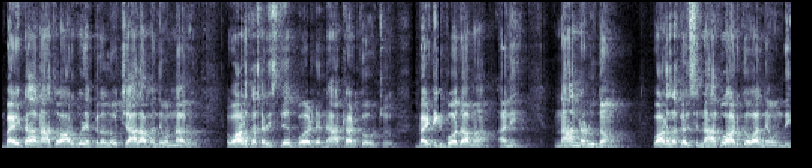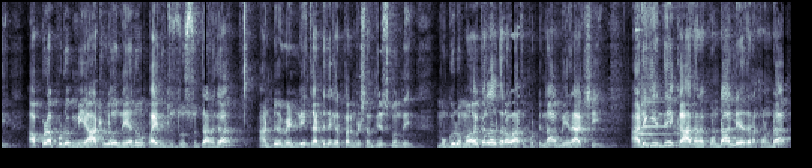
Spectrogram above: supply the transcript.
బయట నాతో ఆడుకునే పిల్లలు చాలామంది ఉన్నారు. వాళ్ళతో కలిస్తే బోల్డ్ అని ఆటలాడుకోవచ్చు బయటికి పోదామా అని. నాన్న అడుగుదాం వాళ్ళతో కలిసి నాకు ఆడుకోవాలనే ఉంది. అప్పుడప్పుడు మీ ఆటలు నేను పైనుంచి చూస్తుంటానుగా అంటూ వెళ్ళి తండ్రి దగ్గర పర్మిషన్ తీసుకుంది. ముగ్గురు మగపిల్లల తర్వాత పుట్టిన మీనాక్షి. అడిగింది కాదనకుండా లేదనకుండా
